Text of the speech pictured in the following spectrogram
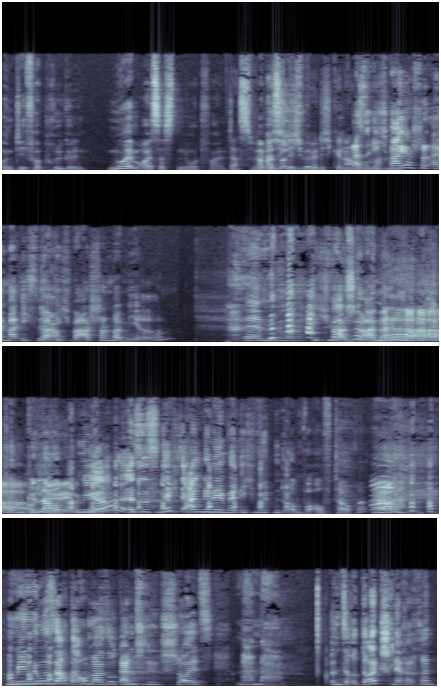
und die verprügeln. Nur im äußersten Notfall. Das würde Aber ich, so, ich, würd- würde ich genauso Also ich machen. war ja schon einmal, ich, war, Ja. ich war schon bei mehreren. Ähm, ich war schon da, bei ne? mehreren. Okay, Glaub okay. mir, es ist nicht angenehm, wenn ich wütend irgendwo auftauche. Minou sagt auch immer so ganz stolz, Mama, unsere Deutschlehrerin,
